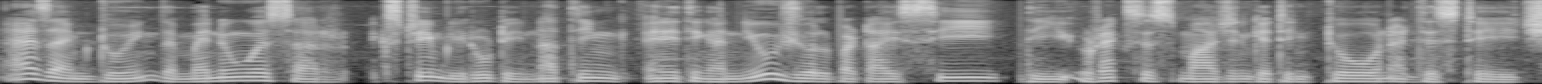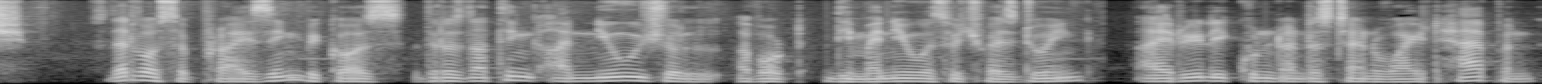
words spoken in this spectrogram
as I'm doing, the maneuvers are extremely routine, nothing, anything unusual, but I see the rhexis margin getting torn at this stage. So that was surprising because there was nothing unusual about the maneuvers which I was doing. I really couldn't understand why it happened.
